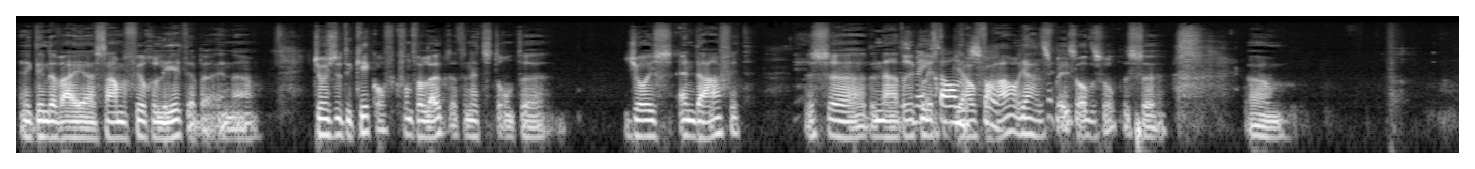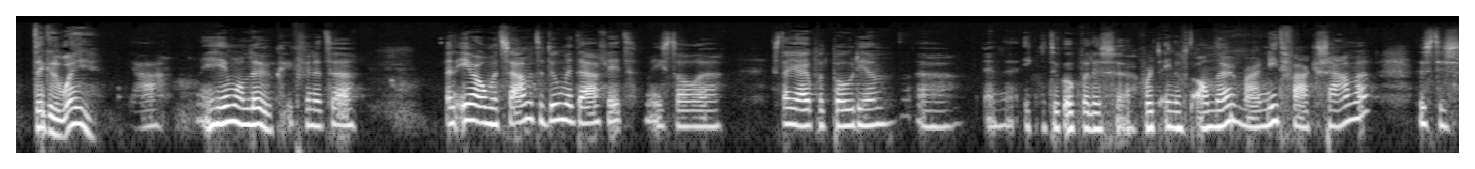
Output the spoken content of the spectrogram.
En ik denk dat wij uh, samen veel geleerd hebben. En uh, Joyce doet de kick-off. Ik vond het wel leuk dat er net stond uh, Joyce en David. Dus de nadruk ligt op jouw verhaal. Ja, dat is meestal andersom. Dus um, take it away. Ja, helemaal leuk. Ik vind het een eer om het samen te doen met David. Meestal uh, sta jij op het podium. Uh, en uh, ik natuurlijk ook wel eens voor het een of het ander, maar niet vaak samen. Dus het is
